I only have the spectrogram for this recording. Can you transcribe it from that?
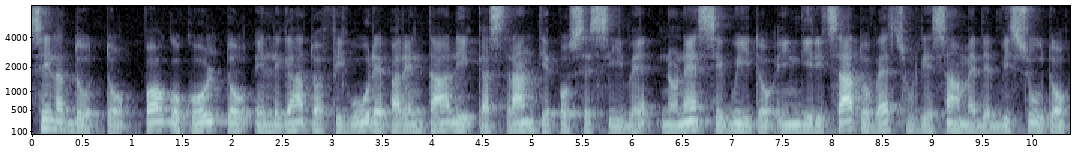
Se l'addotto, poco colto e legato a figure parentali castranti e possessive, non è seguito e indirizzato verso un riesame del vissuto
